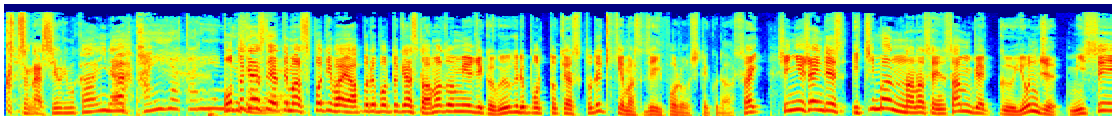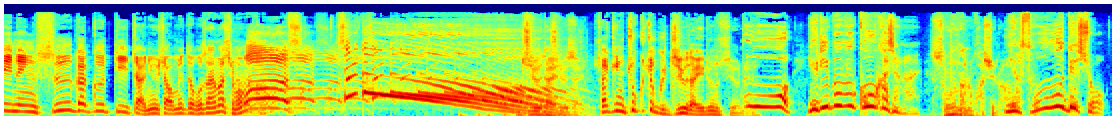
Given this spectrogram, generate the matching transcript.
靴なしよりも可愛いな。体当たりポッドキャストやってます。Spotify、Apple Podcast、Amazon Music、Google Podcast で聞けます。ぜひフォローしてください。新入社員です。17,340未成年数学ティーチャー入社おめでとうございます。しますおー !10 代です。最近ちょくちょく10代いるんですよね。おーゆりボブ効果じゃない？そうなのかしらい。や、そうでしょう。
